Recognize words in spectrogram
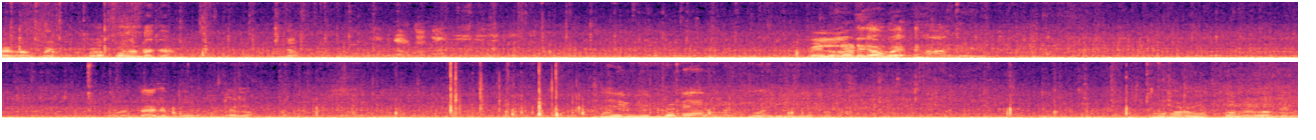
വെള്ളം പോയി. ഇവിടെ പോകുന്നുണ്ടോ അച്ഛാ? വെള്ളം എടുക്കാൻ പോയ എന്തായാലും പോകും വെള്ളം വീട്ടിലോട്ട് ഇറങ്ങാൻ പോയിരിക്കും ഓ, അവിടെ മൊത്തം വെള്ളം വീണു.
